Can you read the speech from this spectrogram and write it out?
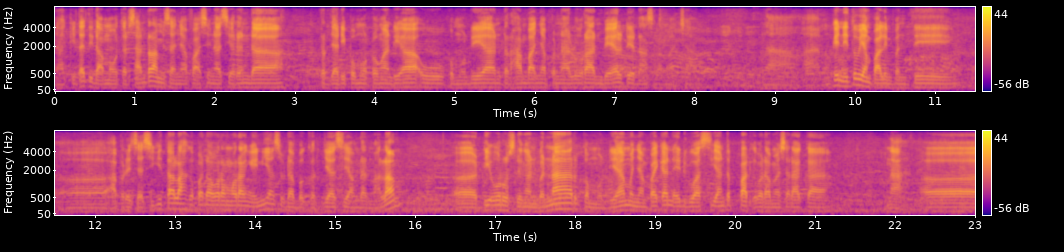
Nah, kita tidak mau tersandra misalnya vaksinasi rendah, terjadi pemotongan di AU, kemudian terhambatnya penaluran BLT dan segala macam. Nah, nah, mungkin itu yang paling penting. Eh, apresiasi kita lah kepada orang-orang ini yang sudah bekerja siang dan malam e, diurus dengan benar, kemudian menyampaikan edukasi yang tepat kepada masyarakat. Nah, e,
